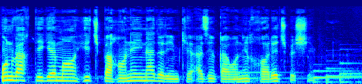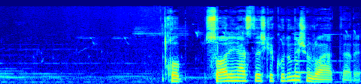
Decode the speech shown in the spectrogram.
اون وقت دیگه ما هیچ بهانه ای نداریم که از این قوانین خارج بشیم. خب سوال این هستش که کدومشون راحت تره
